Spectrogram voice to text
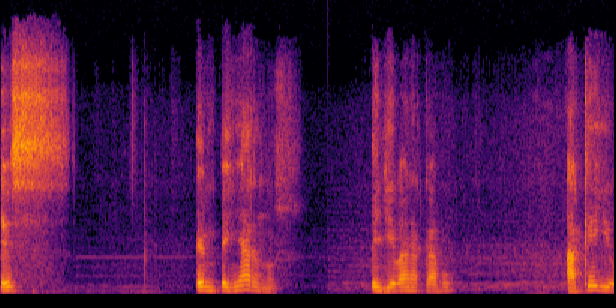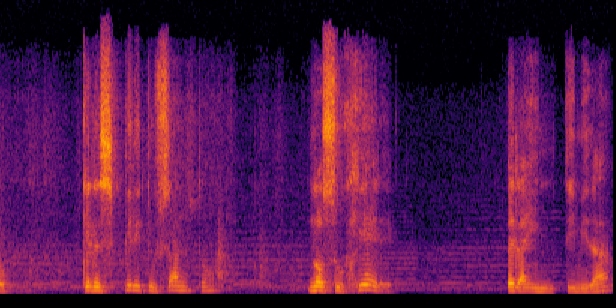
es empeñarnos en llevar a cabo aquello que el Espíritu Santo nos sugiere en la intimidad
